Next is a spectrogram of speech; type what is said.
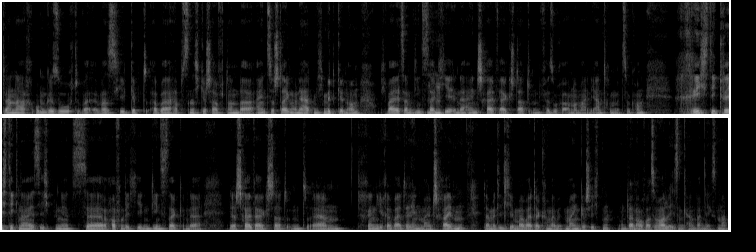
danach umgesucht, was es hier gibt, aber habe es nicht geschafft, dann da einzusteigen und er hat mich mitgenommen. Und ich war jetzt am Dienstag mhm. hier in der einen Schreibwerkstatt und versuche auch nochmal in die andere mitzukommen. Richtig, richtig nice. Ich bin jetzt äh, hoffentlich jeden Dienstag in der, in der Schreibwerkstatt und ähm, trainiere weiterhin mein Schreiben, damit ich hier mal weiterkomme mit meinen Geschichten und dann auch was vorlesen kann beim nächsten Mal.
